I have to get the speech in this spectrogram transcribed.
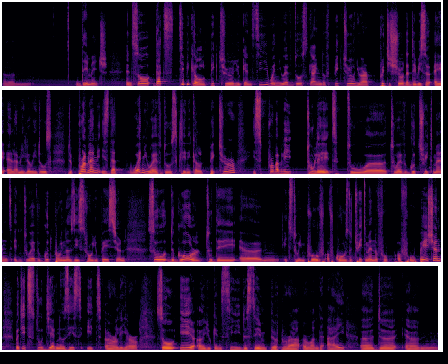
um, damaged. And so that's typical picture you can see when you have those kind of picture, you are pretty sure that there is a AL amyloidosis. The problem is that when you have those clinical picture, it's probably too late to, uh, to have a good treatment and to have a good prognosis for your patient. So the goal today um, is to improve, of course, the treatment of, of our patient, but it's to diagnose it earlier. So here uh, you can see the same purpura around the eye, uh, the um,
